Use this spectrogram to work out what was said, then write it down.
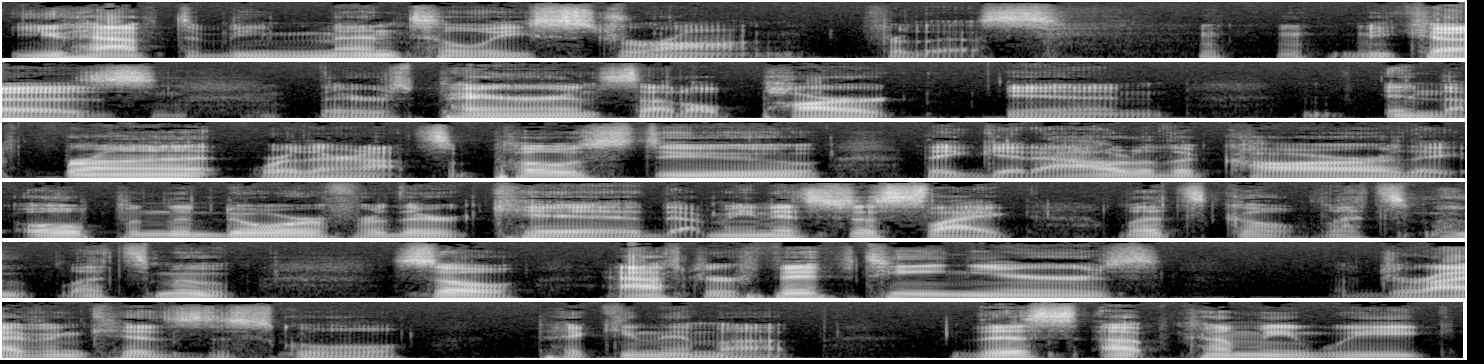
you have to be mentally strong for this because there's parents that'll park in in the front where they're not supposed to they get out of the car they open the door for their kid i mean it's just like let's go let's move let's move so after 15 years of driving kids to school picking them up this upcoming week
